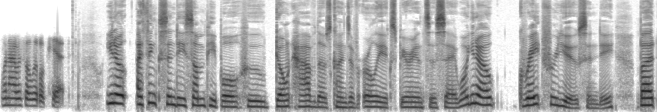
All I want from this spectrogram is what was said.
when I was a little kid. You know, I think, Cyndi, some people who don't have those kinds of early experiences say, well, you know, great for you, Cyndi, but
